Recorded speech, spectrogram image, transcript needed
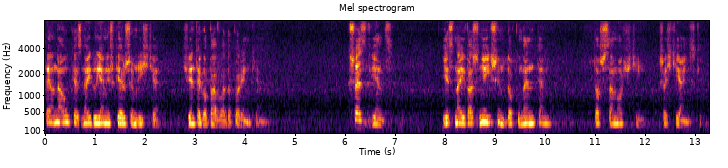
Tę naukę znajdujemy w pierwszym liście świętego Pawła do Koryntian. Chrzest więc jest najważniejszym dokumentem tożsamości chrześcijańskiej.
